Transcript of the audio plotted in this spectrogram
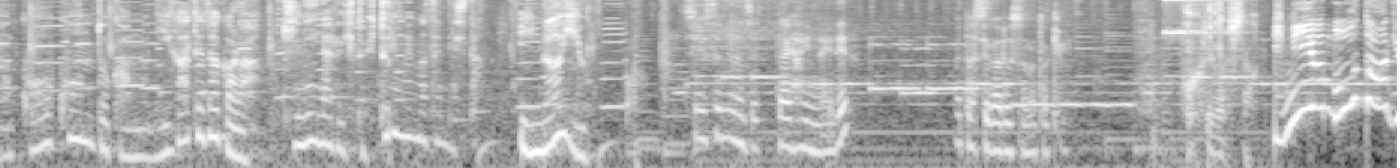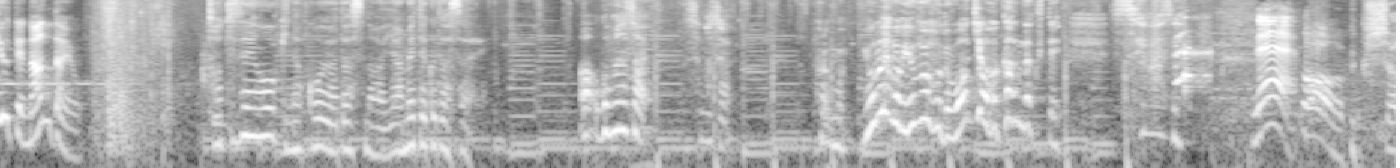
もう合コンとかも苦手だから。気になる人一人もいませんでした。いないよ。シースには絶対入んないで。私が留守の時も。わかりました。リニアモーター牛ってなんだよ。突然大きな声を出すのはやめてください。あごめんなさい。すいません。これもう読めば読むほどわけわかんなくて。すいませんねああびっくりした。え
